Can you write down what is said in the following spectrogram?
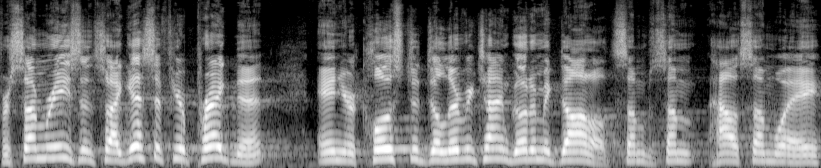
for some reason. So I guess if you're pregnant and you're close to delivery time, go to McDonald's. Some, somehow, some way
